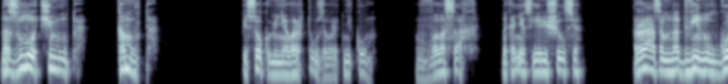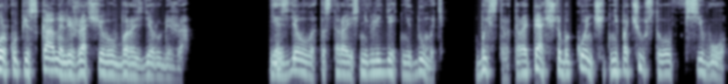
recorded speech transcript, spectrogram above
на зло чему-то, кому-то. Песок у меня во рту за воротником, в волосах. Наконец я решился, разом надвинул горку песка на лежащего в борозде рубежа. Я сделал это, стараясь не глядеть, не думать, быстро, торопясь, чтобы кончить, не почувствовав всего.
